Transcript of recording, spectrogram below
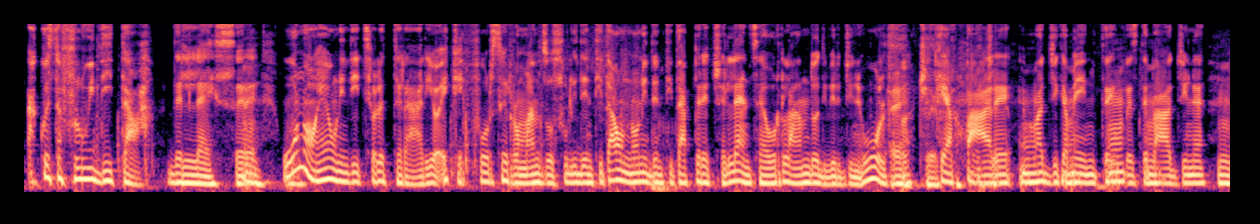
a questa fluidità dell'essere. Mm. Uno è un indizio letterario e che forse il romanzo sull'identità o non identità per eccellenza è Orlando di Virginia Woolf, eh, certo, che appare certo. magicamente mm. in queste mm. pagine. Mm.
